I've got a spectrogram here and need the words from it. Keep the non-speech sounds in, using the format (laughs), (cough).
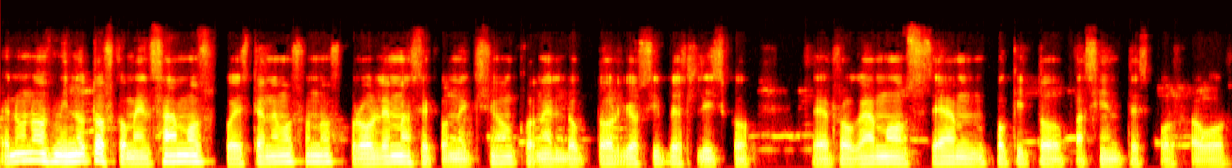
En unos minutos comenzamos, pues tenemos unos problemas de conexión con el doctor Josip Slisco. Les rogamos sean un poquito pacientes, por favor.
